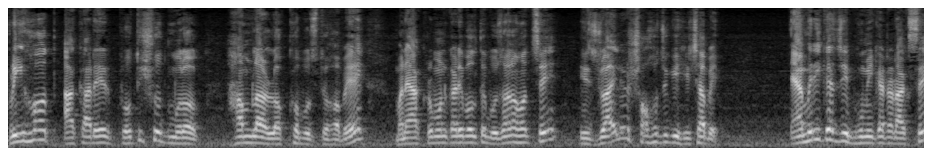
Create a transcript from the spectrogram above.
বৃহৎ আকারের প্রতিশোধমূলক হামলার লক্ষ্যবস্তু হবে মানে আক্রমণকারী বলতে বোঝানো হচ্ছে ইসরায়েলের সহযোগী হিসাবে আমেরিকা যে ভূমিকাটা রাখছে,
